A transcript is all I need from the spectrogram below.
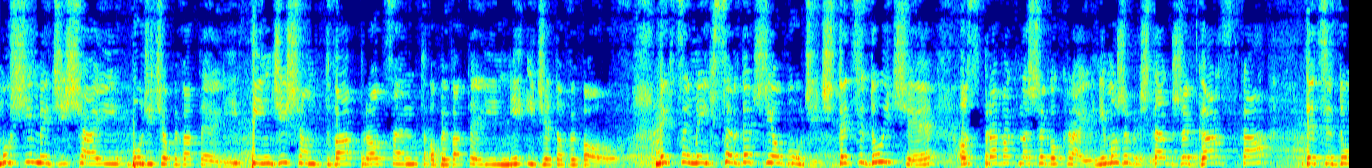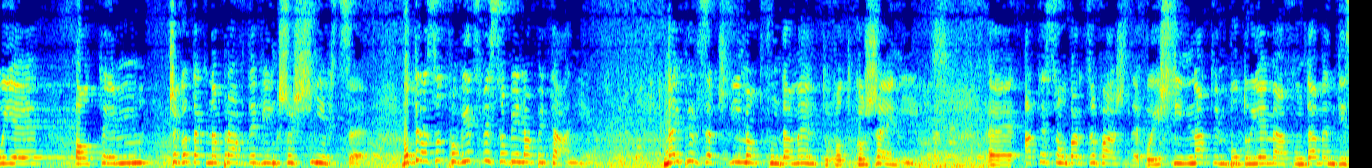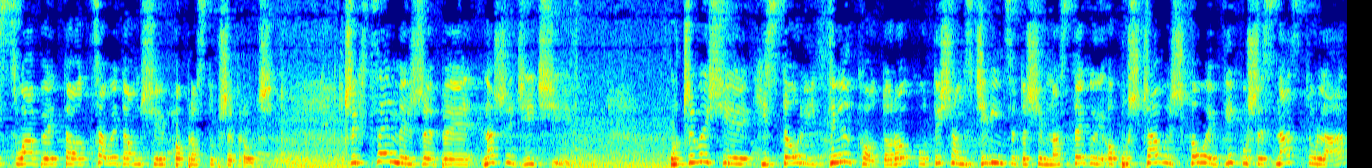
Musimy dzisiaj budzić obywateli. 52% obywateli nie idzie do wyborów. My chcemy ich serdecznie obudzić. Decydujcie o sprawach naszego kraju. Nie może być tak, że garstka decyduje o tym, czego tak naprawdę większość nie chce. Bo teraz odpowiedzmy sobie na pytanie. Najpierw zacznijmy od fundamentów, od korzeni. E, A te są bardzo ważne, bo jeśli na tym budujemy, a fundament jest słaby, to cały dom się po prostu przewróci. Czy chcemy, żeby nasze dzieci uczyły się historii tylko do roku 1918 i opuszczały szkołę w wieku 16 lat,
